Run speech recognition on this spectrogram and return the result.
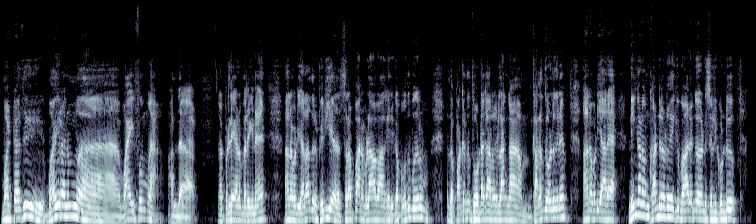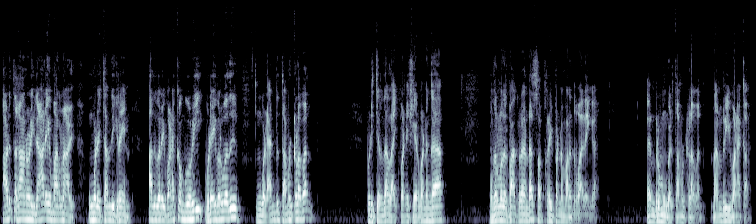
மற்றது மயூரனும் ஒய்ஃபும் அந்த பிள்ளைகளும் வருகினேன் அதனுடைய அதாவது ஒரு பெரிய சிறப்பான விழாவாக இருக்க போது வெறும் அந்த பக்கத்து தோட்டக்காரர்கள் அங்கே கலந்து கொள்ளுகிறேன் அதனபடியால் நீங்களும் கண்டு பாருங்கள் என்று சொல்லிக்கொண்டு அடுத்த காணொளி நாளைய மறுநாள் உங்களை சந்திக்கிறேன். அதுவரை வணக்கம் கூறி விடைபெறுவது உங்கள் அன்பு தமிழ்கிழவன். பிடிச்சிருந்தால் லைக் பண்ணி ஷேர் பண்ணுங்கள் முதல் முதல் பார்க்குறேன்டா சப்ஸ்கிரைப் பண்ண மறந்துவாதீங்க. என்றும் உங்கள் தமிழ்கிழவன். நன்றி வணக்கம்.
